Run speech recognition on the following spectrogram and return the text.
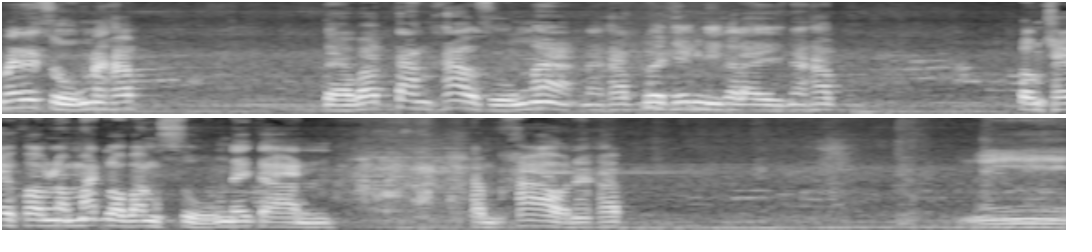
ไม่ได้สูงนะครับ แต่ว่าตั้งข้าวสูงมากนะครับ ด้วยเทคนิคอะไรนะครับ ต้องใช้ความระมัดระวังสูงในการทำข้าวนะครับ นี่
